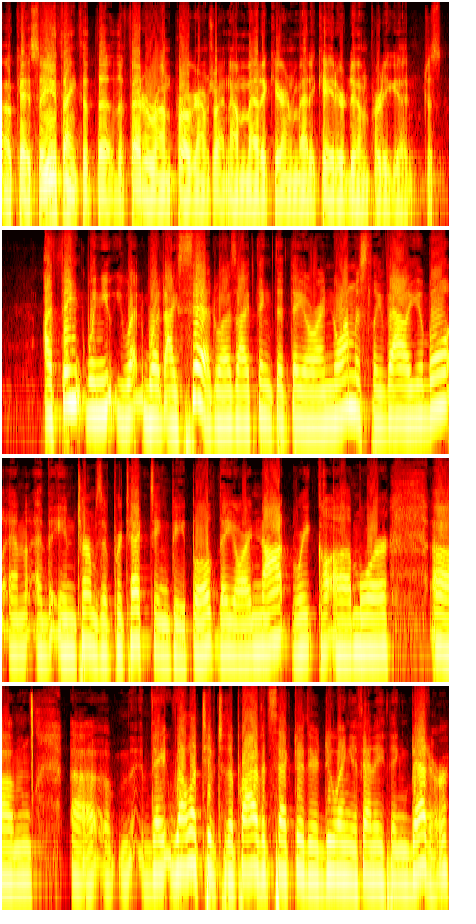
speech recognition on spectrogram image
Okay, so you think that the, the federal-run programs right now, Medicare and Medicaid, are doing pretty good? Just, I think when you, you- what I said was, I think that they are enormously valuable, and and in terms of protecting people, they are not uh, more, um, uh, they, relative to the private sector, they're doing, if anything, better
